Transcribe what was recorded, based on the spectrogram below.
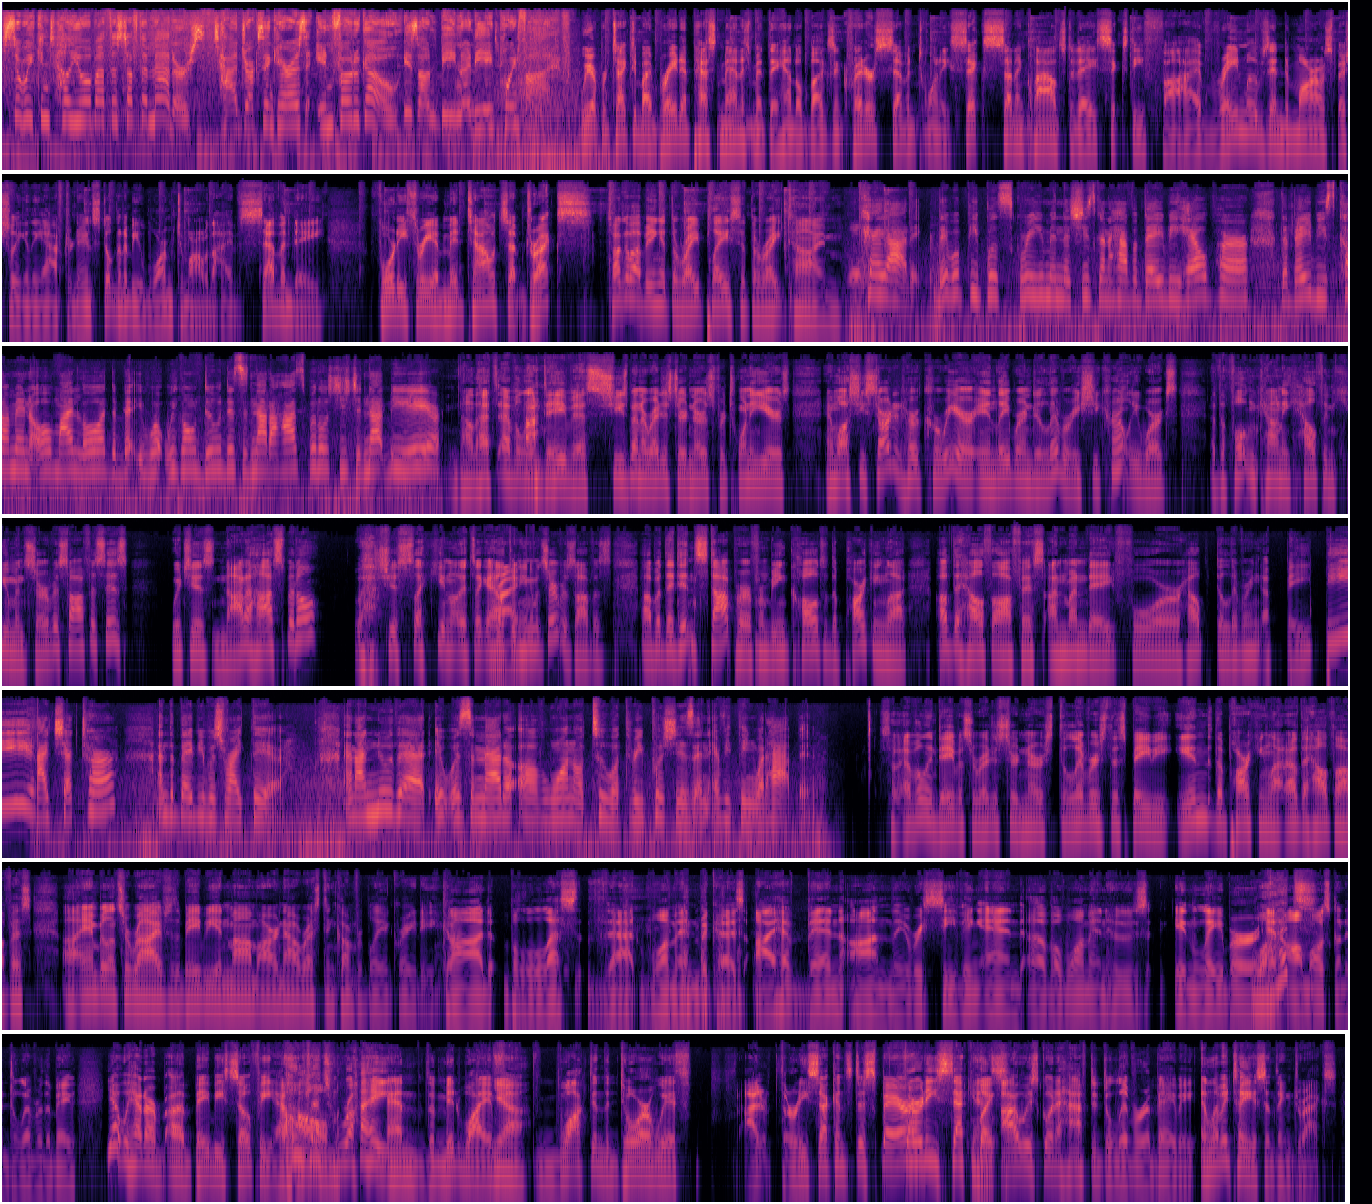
so we can tell you about the stuff that matters. Tad, Drex, and Kara's Info to Go is on B98.5. We are protected by Breda Pest Management. They handle bugs and critters. 726. Sun and clouds today, 65. Rain moves in tomorrow, especially in the afternoon. Still going to be warm tomorrow with a high of 70. 43 at Midtown. What's up, Drex? Talk about being at the right place at the right time. chaotic. There were people screaming that she's gonna have a baby. Help her! The baby's coming. Oh my lord! The ba- what we gonna do? This is not a hospital. She should not be here. Now that's Evelyn Davis. She's been a registered nurse for 20 years, and while she started her career in labor and delivery, she currently works at the Fulton County Health and Human Service offices, which is not a hospital. It's just like you know, it's like a health Right. and human service office. Uh, but they didn't stop her from being called to the parking lot of the health office on Monday for help delivering a baby. I checked her, and the baby was right there. And I knew that it was a matter of one or two or three pushes, and everything would happen. So Evelyn Davis, a registered nurse, delivers this baby in the parking lot of the health office. Uh, ambulance arrives. The baby and mom are now resting comfortably at Grady. God bless that woman because I have been on the receiving end of a woman who's in labor and almost going to deliver the baby. Yeah, we had our uh, baby Sophie at Oh, home. that's right. And the midwife Yeah. walked in the door with I 30 seconds to spare. 30 seconds. Like I was going to have to deliver a baby. And let me tell you something, Drex.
